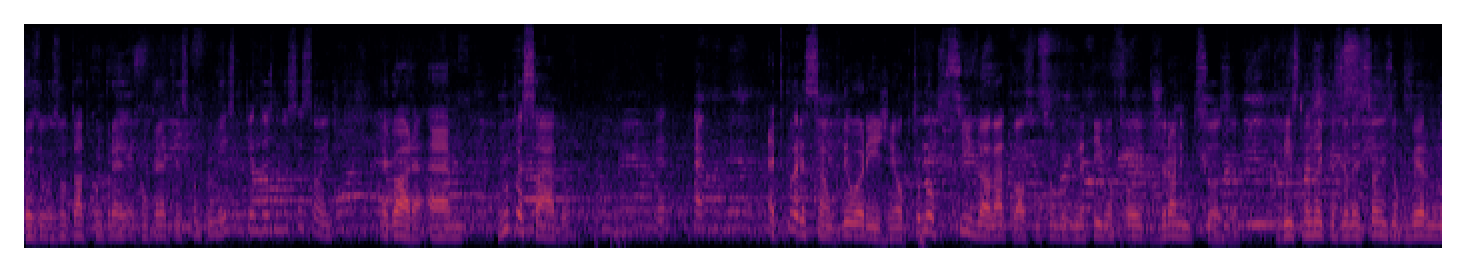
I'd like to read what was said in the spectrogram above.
Pois o resultado concreto desse compromisso depende das negociações. Agora, um, no passado, a, a, declaração que deu origem, ou que tornou possível a atual solução governativa, foi de Jerónimo de Sousa, que disse na noite das eleições o governo,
